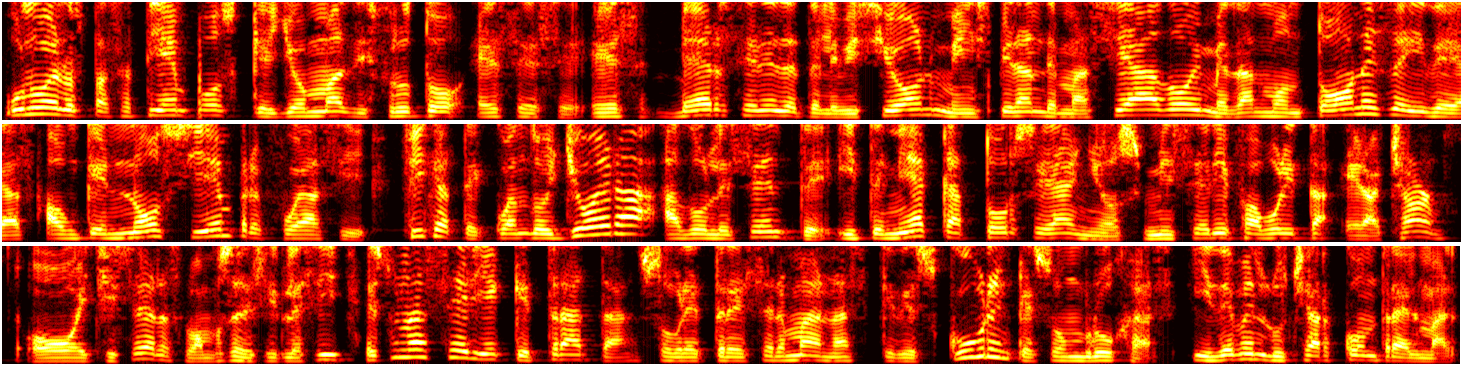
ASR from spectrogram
Uno de los pasatiempos que yo más disfruto es ese, es ver series de televisión, me inspiran demasiado y me dan montones de ideas, aunque no siempre fue así. Fíjate, cuando yo era adolescente y tenía 14 años, mi serie favorita era Charm, o Hechiceras, vamos a decirle así. Es una serie que trata sobre tres hermanas que descubren que son brujas y deben luchar contra el mal.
